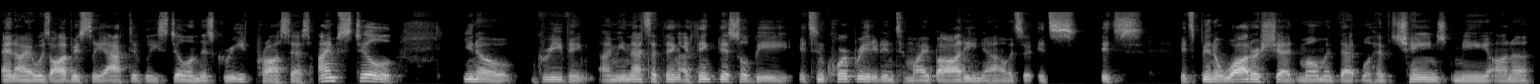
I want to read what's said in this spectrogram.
And i was obviously actively still in this grief process. I'm still you know grieving. I mean that's the thing. I think this will be it's incorporated into my body now. It's a, it's it's it's been a watershed moment that will have changed me on a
